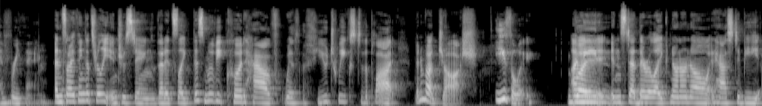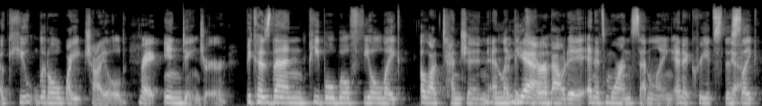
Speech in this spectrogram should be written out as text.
everything and so I think it's really interesting that it's like this movie could have, with a few tweaks to the plot, been about Josh. easily But I mean, instead they were like, no, no, no, it has to be a cute little white child right in danger because then people will feel like a lot of tension and like they Yeah. care about it and it's more unsettling and it creates this Yeah. like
